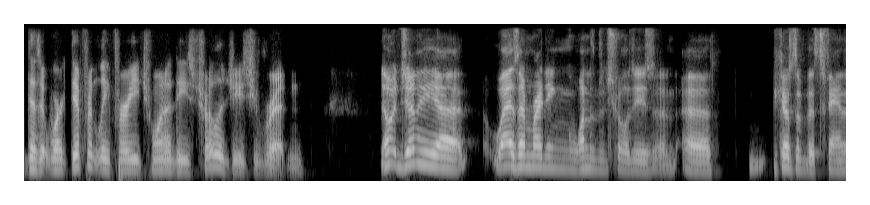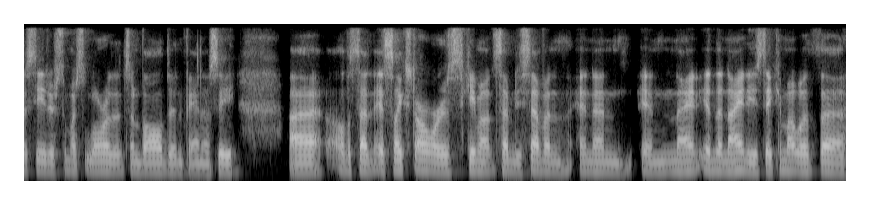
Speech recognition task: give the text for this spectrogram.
does it work differently for each one of these trilogies you've written No, Jenny. Uh, as I'm writing one of the trilogies, and uh, because of this fantasy, there's so much lore that's involved in fantasy. Uh, all of a sudden, it's like Star Wars came out in '77, and then in ni- in the '90s they came out with uh,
